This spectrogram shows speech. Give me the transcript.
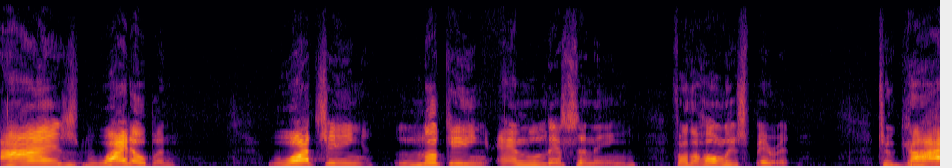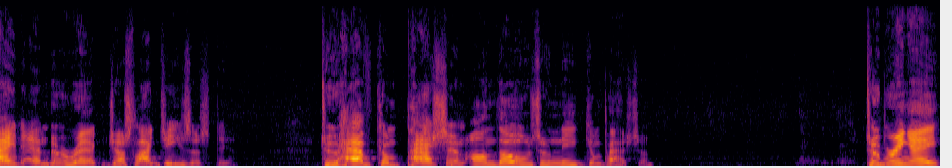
eyes wide open, watching, looking, and listening for the Holy Spirit to guide and direct, just like Jesus did, to have compassion on those who need compassion, to bring a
